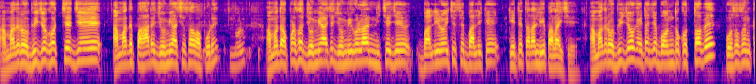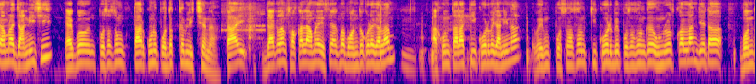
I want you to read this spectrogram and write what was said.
আমাদের অভিযোগ হচ্ছে যে আমাদের পাহাড়ে জমি আছে সব অপরে। আমাদের অপরে সব জমি আছে জমিগুলোর নিচে যে বালি রয়েছে সে বালিকে কেটে তারা নিয়ে পালাইছে। আমাদের অভিযোগ এটা যে বন্ধ করতে হবে প্রশাসনকে আমরা জানিয়েছি এবং প্রশাসন তার কোনো পদক্ষেপ নিচ্ছে না। তাই দেখলাম সকালে আমরা এসে একবার বন্ধ করে গেলাম। এখন তারা কি করবে জানি না। এবং প্রশাসন কি করবে প্রশাসনকে অনুরোধ করলাম যে এটা বন্ধ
